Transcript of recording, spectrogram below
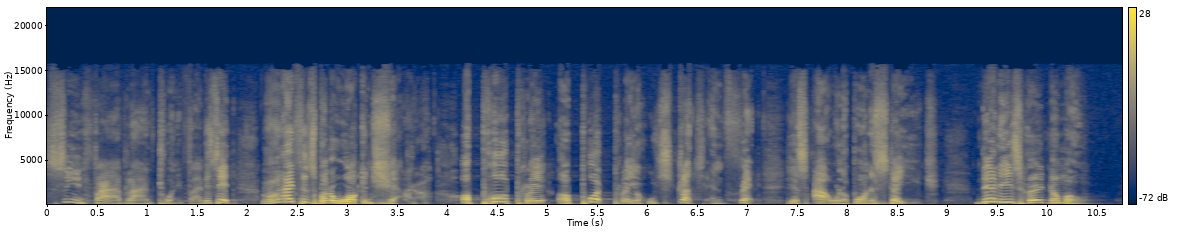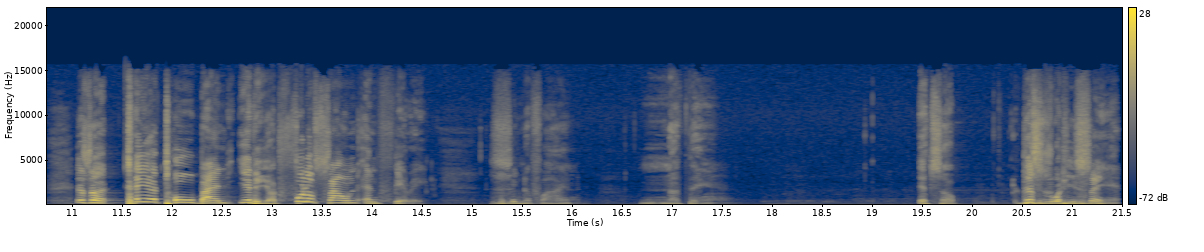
Scene 5, line 25. It said, Life is but a walking shadow. A poor, play, a poor player who struts and frets his hour upon a stage. Then he's heard no more. It's a tale told by an idiot full of sound and fury, signifying nothing. It's a this is what he's saying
